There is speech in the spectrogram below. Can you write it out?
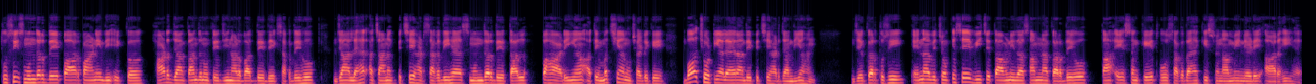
ਤੁਸੀਂ ਸਮੁੰਦਰ ਦੇ ਪਾਰ ਪਾਣੀ ਦੀ ਇੱਕ ਹੜ ਜਾਂ ਕੰਧ ਨੂੰ ਤੇਜ਼ੀ ਨਾਲ ਵੱਧਦੇ ਦੇਖ ਸਕਦੇ ਹੋ। ਜਾਂ ਲਹਿਰ ਅਚਾਨਕ ਪਿੱਛੇ ਹਟ ਸਕਦੀ ਹੈ। ਸਮੁੰਦਰ ਦੇ ਤਲ, ਪਹਾੜੀਆਂ ਅਤੇ ਮੱਛੀਆਂ ਨੂੰ ਛੱਡ ਕੇ ਬਹੁਤ ਛੋਟੀਆਂ ਲਹਿਰਾਂ ਦੇ ਪਿੱਛੇ ਹਟ ਜਾਂਦੀਆਂ ਹਨ। ਜੇਕਰ ਤੁਸੀਂ ਇਹਨਾਂ ਵਿੱਚੋਂ ਕਿਸੇ ਵੀ ਚੇਤਾਵਨੀ ਦਾ ਸਾਹਮਣਾ ਕਰਦੇ ਹੋ, ਤਾਂ ਇਹ ਸੰਕੇਤ ਹੋ ਸਕਦਾ ਹੈ ਕਿ ਸੁਨਾਮੀ ਨੇੜੇ ਆ ਰਹੀ ਹੈ।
